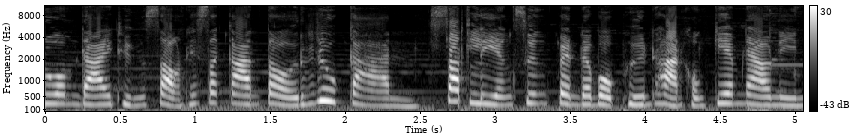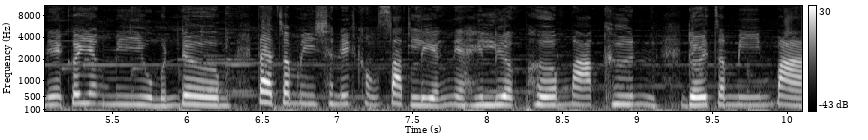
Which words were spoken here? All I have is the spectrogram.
ร่วมได้ถึง 2 เทศกาลต่อฤดูกาลสัตว์เลี้ยงซึ่งเป็นระบบพื้นฐานของเกมแนวนี้เนี่ยก็ยังมีอยู่เหมือนเดิม แต่จะมีชนิดของสัตว์เลี้ยงเนี่ยให้เลือกเพิ่มมากขึ้น โดยจะมีหมา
